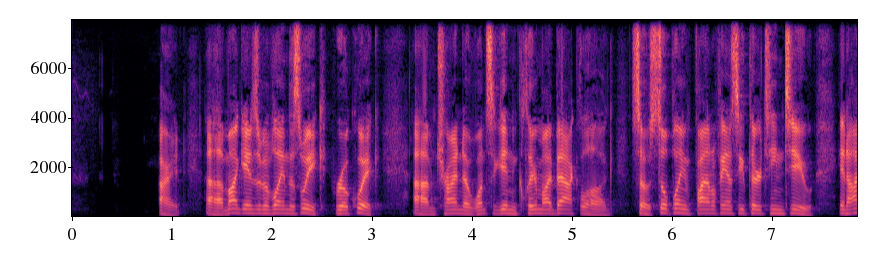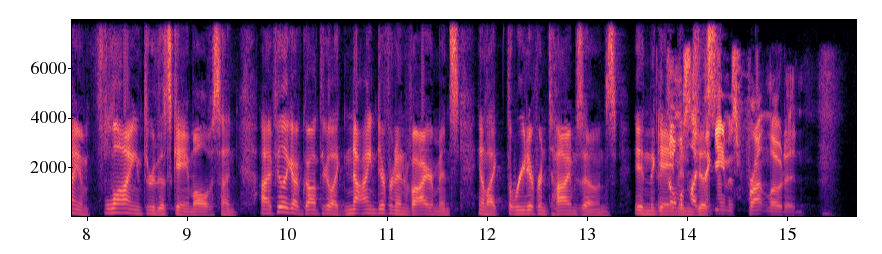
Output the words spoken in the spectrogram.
All right. Uh, my games I've been playing this week, real quick. I'm trying to once again clear my backlog. So, still playing Final Fantasy 13 2, and I am flying through this game all of a sudden. I feel like I've gone through like nine different environments in like three different time zones in the It's game. almost and like just, the game is front loaded.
